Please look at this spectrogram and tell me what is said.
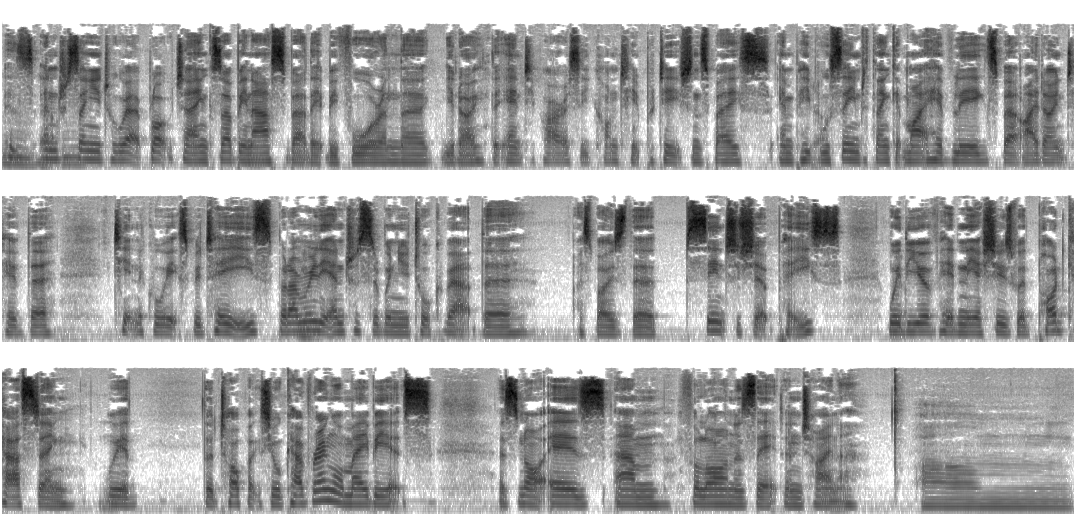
It's interesting you talk about blockchain because I've been asked about that before in the you know the anti-piracy content protection space, and people Yeah. seem to think it might have legs, but I don't have the technical expertise. But I'm really interested when you talk about the, I suppose the censorship piece, whether you have had any issues with podcasting with the topics you're covering, or maybe it's it's not as um, full on as that in China. Um,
